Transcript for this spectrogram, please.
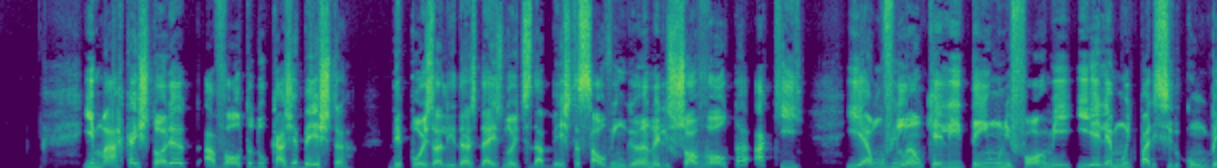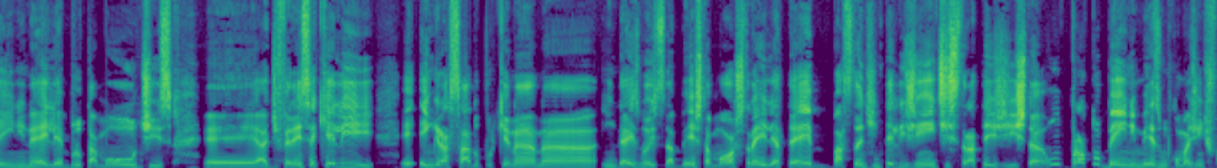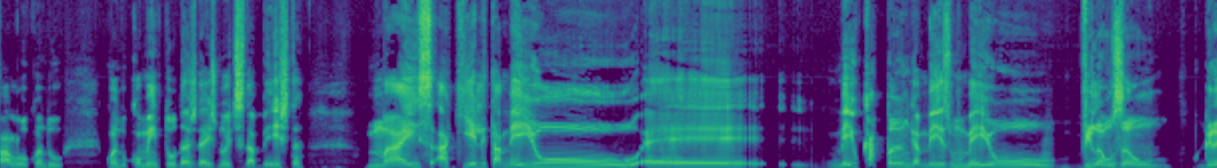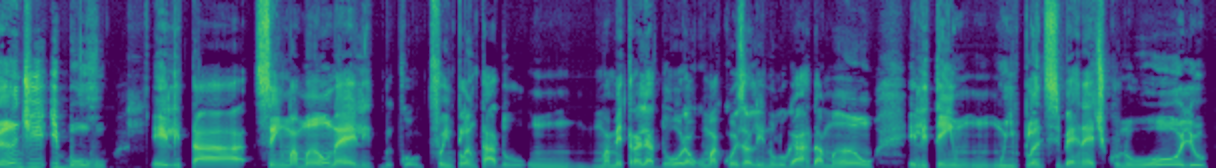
E marca a história a volta do KG Besta. Depois ali das 10 noites da besta, salvo engano, ele só volta aqui. E é um vilão que ele tem um uniforme e ele é muito parecido com o Bane, né? Ele é brutamontes. É, a diferença é que ele é, é engraçado, porque na, na, em 10 Noites da Besta mostra ele até bastante inteligente, estrategista, um proto-Bane mesmo, como a gente falou quando, quando comentou das 10 Noites da Besta. Mas aqui ele tá meio. É, é, meio capanga mesmo, meio vilãozão grande e burro ele tá sem uma mão, né? Ele foi implantado um, uma metralhadora, alguma coisa ali no lugar da mão. Ele tem um, um implante cibernético no olho.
